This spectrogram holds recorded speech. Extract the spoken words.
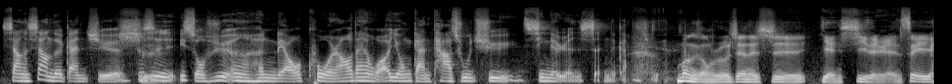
想象的感觉，是就是一走出去，嗯，很辽阔，然后但是我要勇敢踏出去新的人生的感觉。孟荣如真的是演戏的人，所以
